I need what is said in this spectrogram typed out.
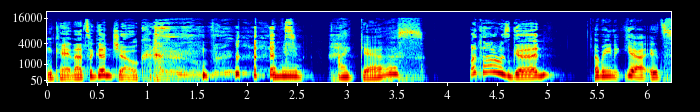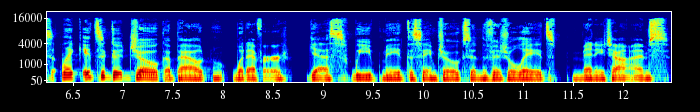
Okay, that's a good joke. I mean, I guess. I thought it was good. I mean, yeah, it's like it's a good joke about whatever. Yes, we've made the same jokes in the visual aids many times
